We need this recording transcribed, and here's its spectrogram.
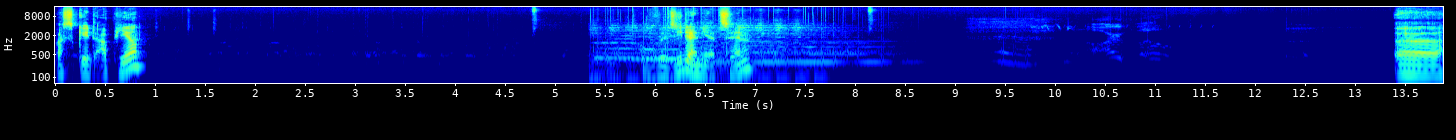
Was geht ab hier? Wo will sie denn jetzt hin? Äh.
